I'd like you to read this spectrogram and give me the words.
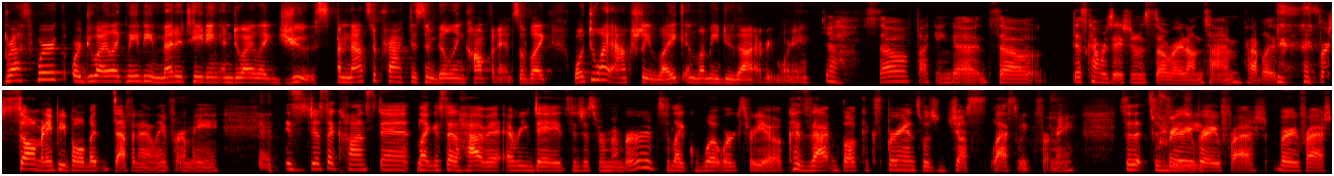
breath work or do I like maybe meditating and do I like juice? And that's a practice in building confidence of like, what do I actually like? And let me do that every morning. Yeah, so fucking good. So this conversation was so right on time, probably for so many people, but definitely for me. It's just a constant, like I said, habit every day to just remember to like what works for you. Cause that book experience was just last week for me. So that's very, very fresh, very fresh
